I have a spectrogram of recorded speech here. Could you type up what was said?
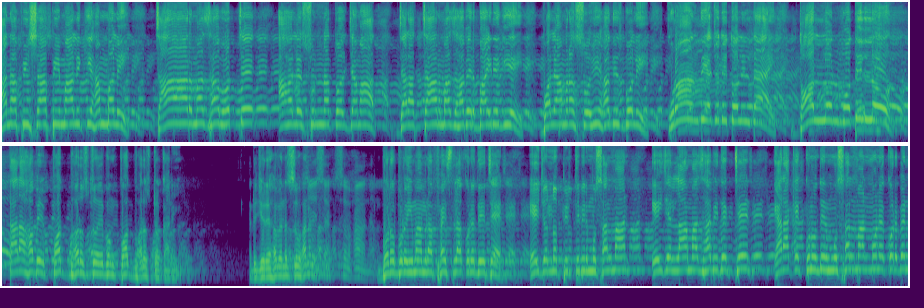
হানাফি, শাফি, মালিকি, হাম্বালি চার মাযহাব হচ্ছে আহলে সুন্নাত ওয়াল জামাত। যারা চার মাযহাবের বাইরে গিয়ে বলে, আমরা সহি হাদিস বলি, কোরআন দিয়ে যদি দলিল দেয়, দল্লন, মদিল্লন, তারা হবে পথভ্রষ্ট এবং পথভ্রষ্টকারী। জোরে হবে না সুবহানাল্লাহ। সুবহানাল্লাহ। বড় বড় ইমামরা ফয়সলা করে দিয়েছেন এই জন্য পৃথিবীর মুসলমান এই যে লামাজহাবি দেখছেন এরাকে কোনোদিন মুসলমান মনে করবেন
